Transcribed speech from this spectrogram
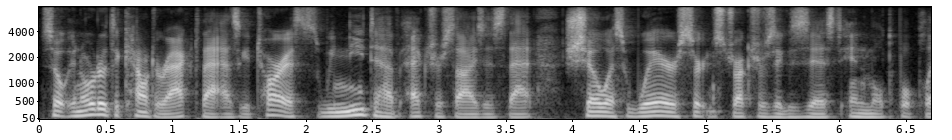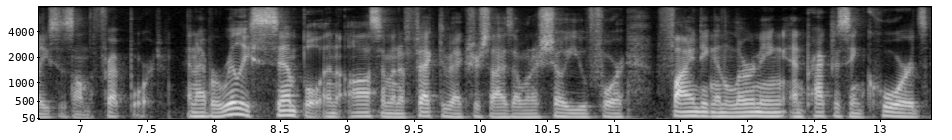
So in order to counteract that as guitarists, we need to have exercises that show us where certain structures exist in multiple places on the fretboard. And I have a really simple and awesome and effective exercise I want to show you for finding and learning and practicing chords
